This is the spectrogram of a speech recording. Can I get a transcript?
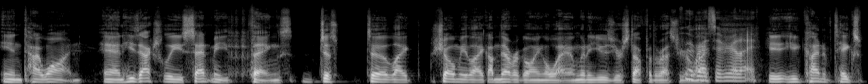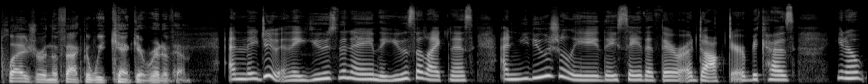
in Taiwan, and he's actually sent me things just to like show me like I'm never going away. I'm going to use your stuff for the rest of your the life. rest of your life. He, he kind of takes pleasure in the fact that we can't get rid of him. And they do. And they use the name, they use the likeness. And usually they say that they're a doctor because, you know,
